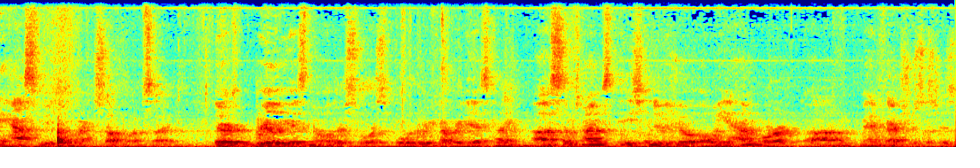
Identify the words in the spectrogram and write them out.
it has to be from the Microsoft website. There really is no other source for the recovery disk. Right. Uh, sometimes each individual OEM or um, manufacturer, such as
